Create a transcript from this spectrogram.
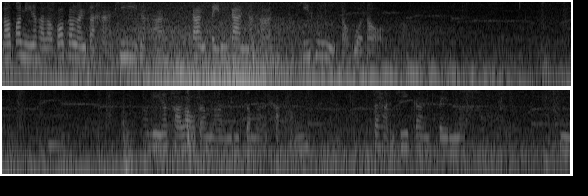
แล้วตอนนี้นะคะเราก็กำลังจะหาที่นะคะกางเต็นท์กันนะคะ ที่ทุ่งดอกบัวตองตอนนี้นะคะเรากำลังจะมาถามสถานที่กางเต็นนะคะนี่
